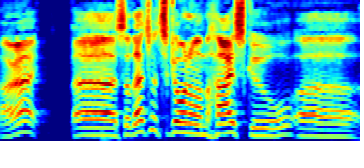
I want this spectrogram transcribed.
All right. Uh, so that's what's going on in the high school. Uh,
